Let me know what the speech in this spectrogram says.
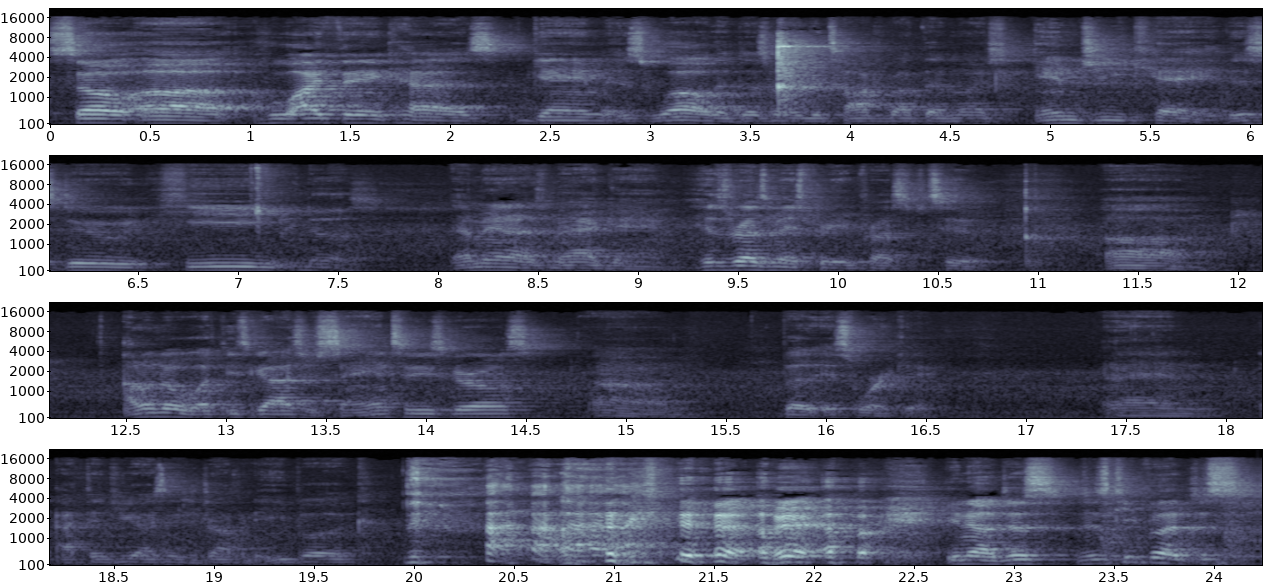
So, uh, who I think has game as well that doesn't really get talked about that much, MGK. This dude, he He does. that man has mad game. His resume is pretty impressive too. Um, I don't know what these guys are saying to these girls, um, but it's working. And I think you guys need to drop an ebook. you know, just just keep a just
